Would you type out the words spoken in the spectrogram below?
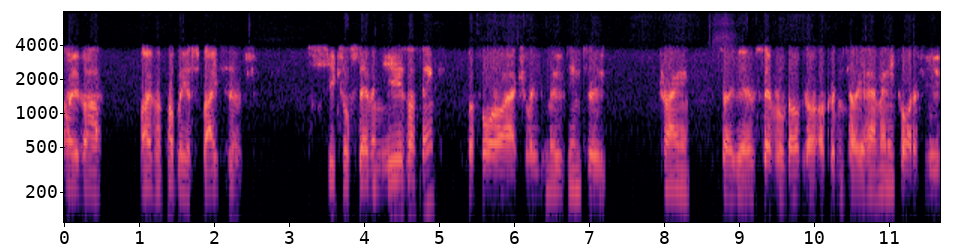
over over probably a space of six or seven years, I think, before I actually moved into training. So yeah, several dogs. I, I couldn't tell you how many, quite a few.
